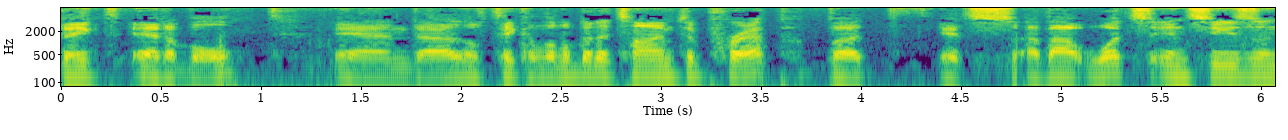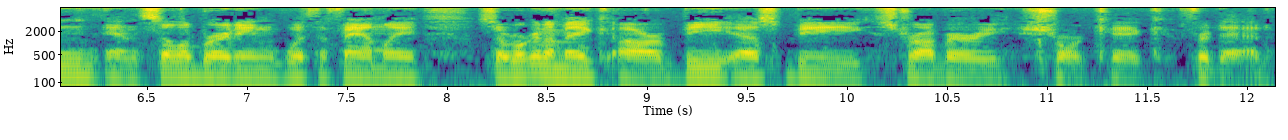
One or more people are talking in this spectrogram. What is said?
baked edible, and uh, it'll take a little bit of time to prep, but it's about what's in season and celebrating with the family. So we're going to make our BSB strawberry shortcake for Dad.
